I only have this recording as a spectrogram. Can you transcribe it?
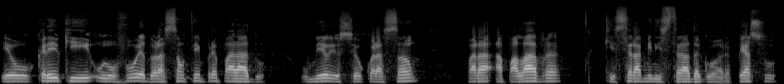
Eu creio que o louvor e a adoração têm preparado o meu e o seu coração para a palavra que será ministrada agora. Peço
